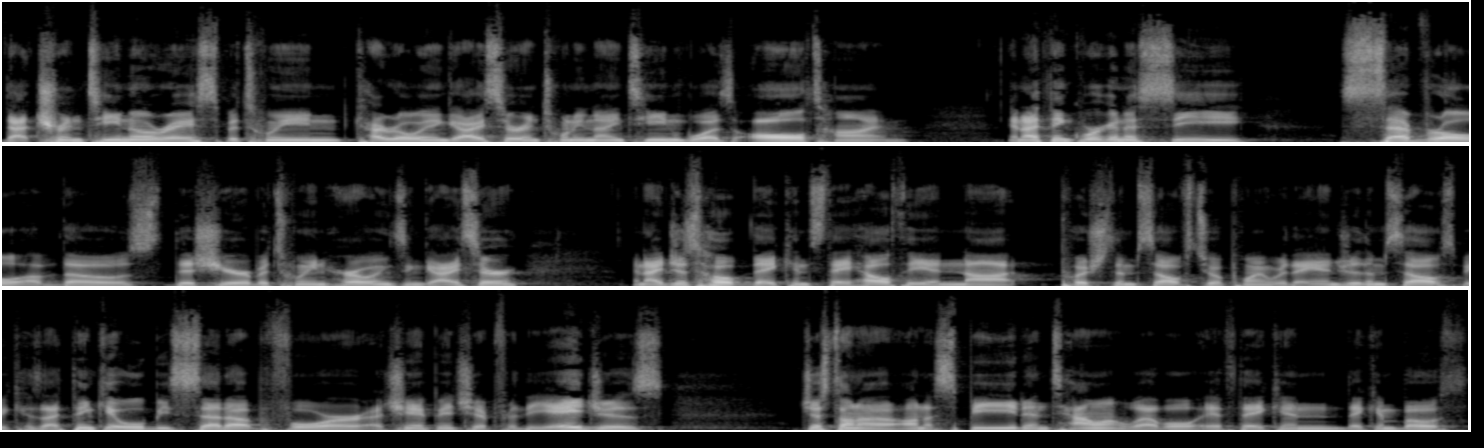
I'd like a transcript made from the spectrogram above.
That Trentino race between Cairoli and Gajser in 2019 was all time. And I think we're going to see several of those this year between Herlings and Gajser. And I just hope they can stay healthy and not push themselves to a point where they injure themselves because I think it will be set up for a championship for the ages just on a on a speed and talent level if they can they can both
